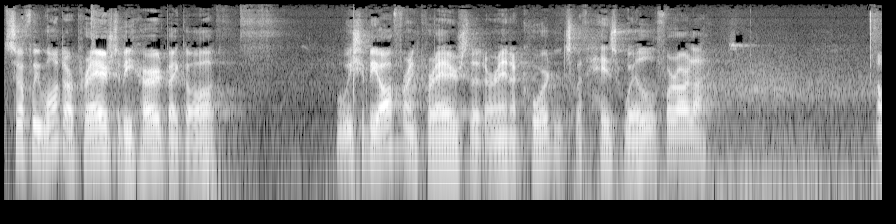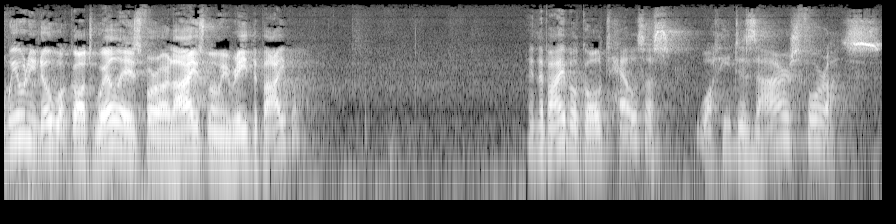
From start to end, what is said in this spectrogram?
So, if we want our prayers to be heard by God, we should be offering prayers that are in accordance with His will for our lives. And we only know what God's will is for our lives when we read the Bible. In the Bible, God tells us what He desires for us,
